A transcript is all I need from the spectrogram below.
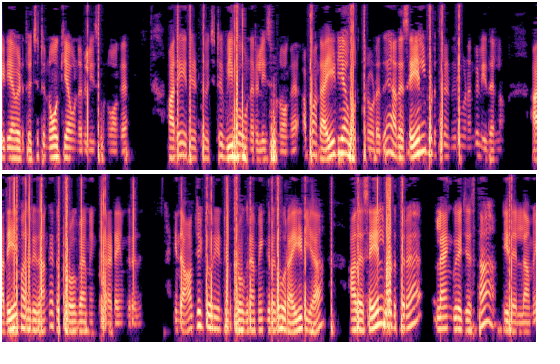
ஐடியாவை எடுத்து வச்சுட்டு நோக்கியா ஒன்று ரிலீஸ் பண்ணுவாங்க. அதே இதை எடுத்து வச்சுட்டு விவோ ஒன்று ரிலீஸ் பண்ணுவாங்க. அப்போ அந்த ஐடியா ஒருத்தரோடது அதை செயல்படுத்துகிற நிறுவனங்கள் இதெல்லாம். அதே மாதிரி தாங்க இந்த ப்ரோக்ராமிங் பேரடைம்ங்கிறது இந்த ஆப்ஜெக்ட் ஓரியன்ட் ப்ரோக்ராமிங்கிறது ஒரு ஐடியா. அதை செயல்படுத்துகிற லாங்குவேஜஸ் தான் இது எல்லாமே.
